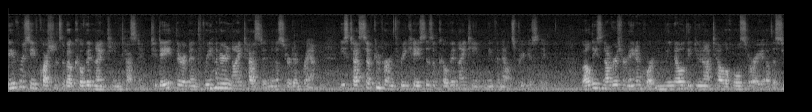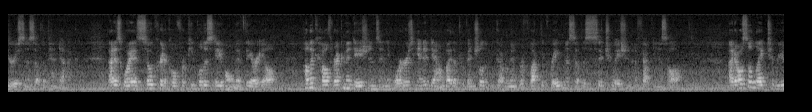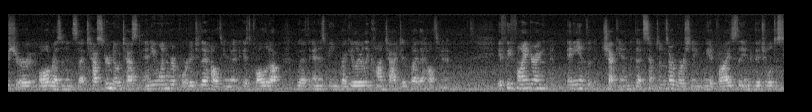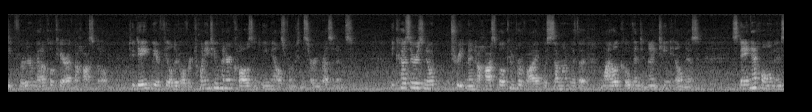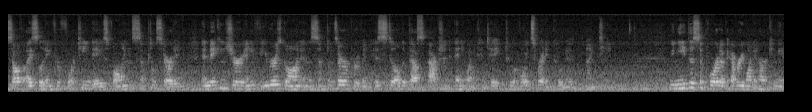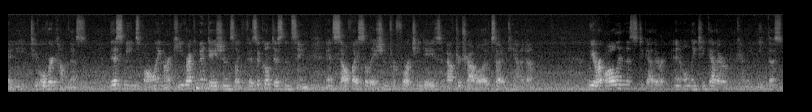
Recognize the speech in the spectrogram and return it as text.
We've received questions about COVID-19 testing. To date, there have been 309 tests administered in Brant. These tests have confirmed three cases of COVID-19 we've announced previously. While these numbers remain important, we know they do not tell the whole story of the seriousness of the pandemic. That is why it's so critical for people to stay home if they are ill. Public health recommendations and the orders handed down by the provincial government reflect the graveness of the situation affecting us all. I'd also like to reassure all residents that test or no test, anyone reported to the health unit is followed up with and is being regularly contacted by the health unit. If we find during any of the check-in that symptoms are worsening, we advise the individual to seek further medical care at the hospital. To date, we have fielded over 2,200 calls and emails from concerned residents. Because there is no treatment a hospital can provide with someone with a mild COVID-19 illness, staying at home and self-isolating for 14 days following symptoms starting and making sure any fever is gone and the symptoms are improving is still the best action anyone can take to avoid spreading COVID-19. We need the support of everyone in our community to overcome this. This means following our key recommendations like physical distancing and self-isolation for 14 days after travel outside of Canada. We are all in this together and only together can we beat this.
